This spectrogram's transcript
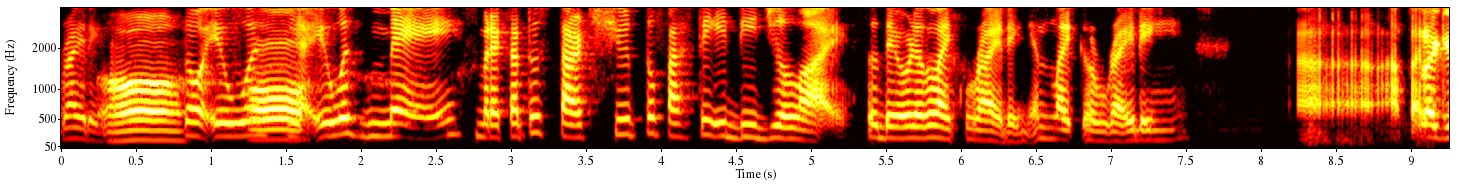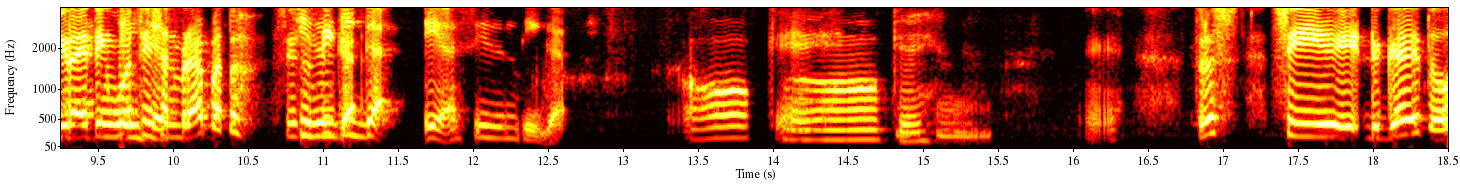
writing oh, So it was Oh. yeah, it was May. Mereka tuh start shoot tuh pasti di July. So they were like writing in like a writing uh, apa Lagi writing buat season berapa tuh? Season, Season 3? tiga. Iya, season 3. Oke. oh, oke. Hmm. Terus si The Guy itu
